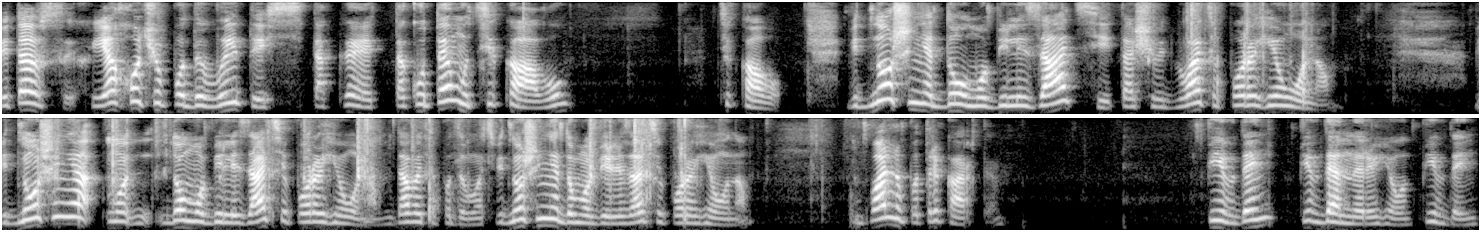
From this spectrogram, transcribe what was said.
Вітаю всіх! Я хочу подивитись таке, таку тему цікаву. Цікаво. Відношення до мобілізації та що відбувається по регіонам. Відношення до мобілізації по регіонам. Давайте подивимось. Відношення до мобілізації по регіонам. Буквально по три карти. Південь, південний регіон, південь.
